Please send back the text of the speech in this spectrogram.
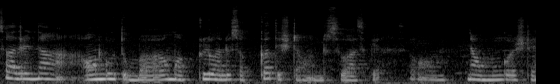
ಸೊ ಅದರಿಂದ ಅವನಿಗೂ ತುಂಬ ಮಕ್ಕಳು ಅಂದರೆ ಸಖತ್ ಇಷ್ಟ ಅವನು ಸುಹಾಸ್ಗೆ ಸೊ ನಾವು ಅಷ್ಟೇ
